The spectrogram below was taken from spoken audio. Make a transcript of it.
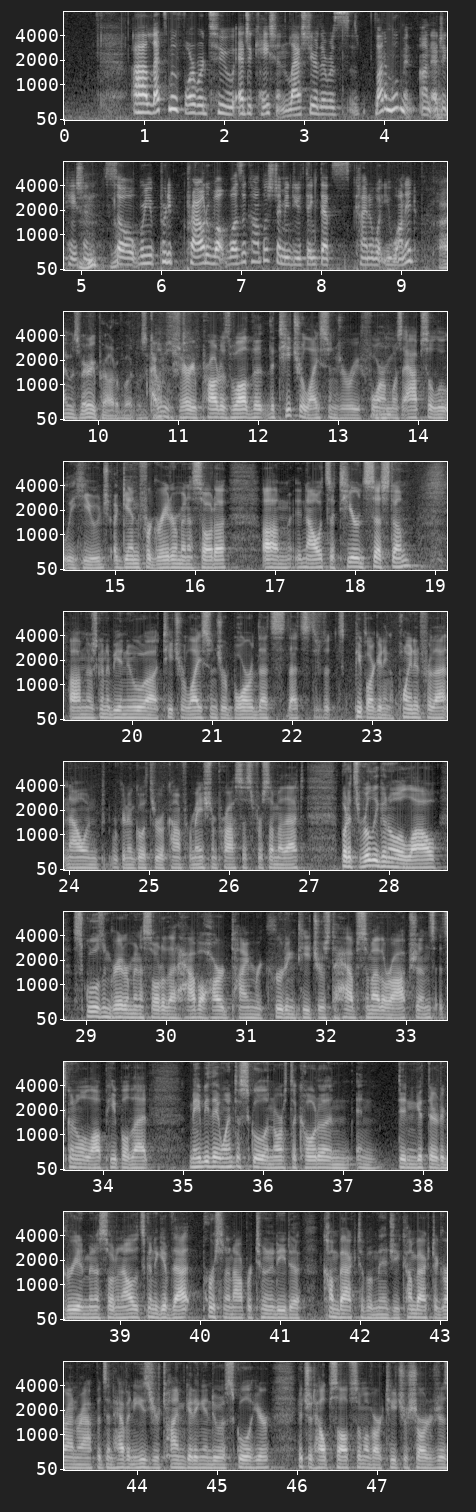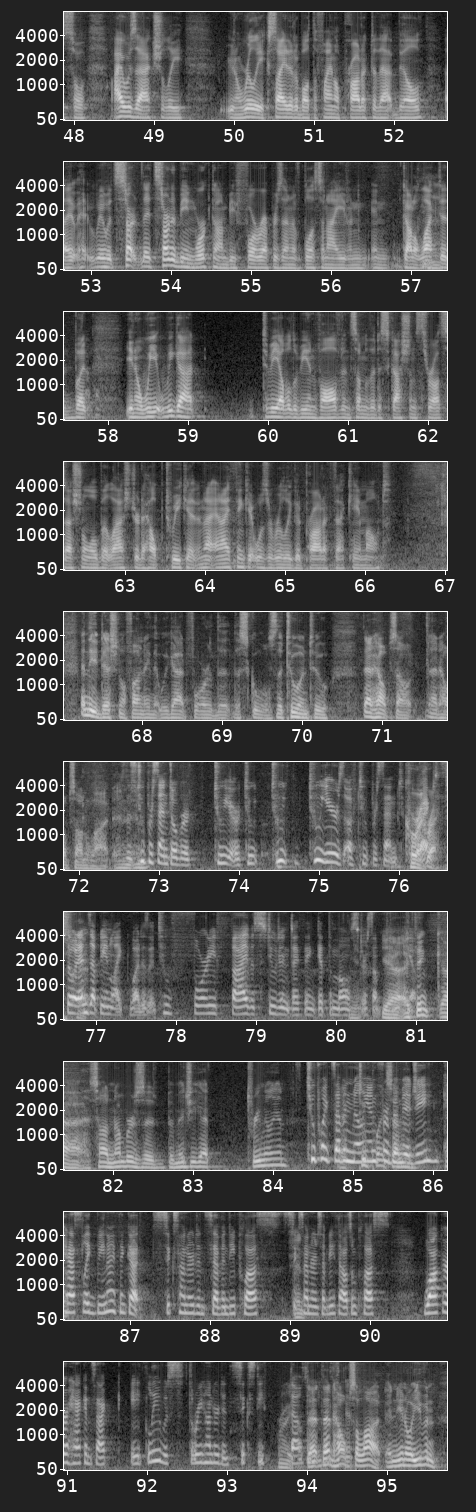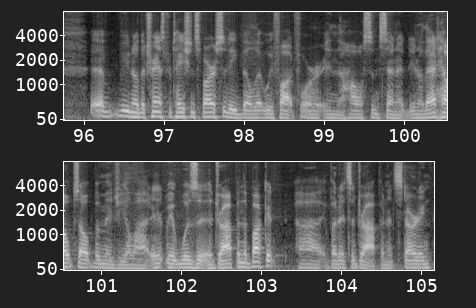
Uh, let's move forward to education. Last year there was a lot of movement on education. So were you pretty proud of what was accomplished? I mean, do you think that's kind of what you wanted? I was very proud of what was accomplished. I was very proud as well. The, the teacher licensure reform was absolutely huge. Again, for Greater Minnesota, um, now it's a tiered system. Um, there's going to be a new uh, teacher licensure board. That's, that's that's people are getting appointed for that now, and we're going to go through a confirmation process for some of that. But it's really going to allow schools in Greater Minnesota that have a hard time recruiting teachers to have some other options. It's going to allow people that maybe they went to school in North Dakota and, and didn't get their degree in Minnesota. Now it's going to give that person an opportunity to come back to Bemidji, come back to Grand Rapids, and have an easier time getting into a school here. It should help solve some of our teacher shortages. So I was actually, you know, really excited about the final product of that bill. Uh, It, it would start. It started being worked on before Representative Bliss and I even and got elected. But you know, we we got to be able to be involved in some of the discussions throughout session a little bit last year to help tweak it, and I, and I think it was a really good product that came out. And the additional funding that we got for the, the schools, the two and two, that helps out. That helps out a lot. And, It's two percent over two year two two two years of two percent. Correct. Correct. So it ends up being like what is it two forty five a student I think at the most or something. yeah, I think uh, I saw numbers. Uh, Bemidji got three million. Two point seven Yeah, million for 2.7. Bemidji. Cass Lake Bena I think got six hundred and seventy plus six hundred seventy thousand plus. Walker Hackensack Akeley was three hundred and sixty Right. That that helps a lot. And you know even. Uh, you know the transportation sparsity bill that we fought for in the House and Senate. You know that helps out Bemidji a lot. It, it was a drop in the bucket, uh, but it's a drop, and it's starting,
